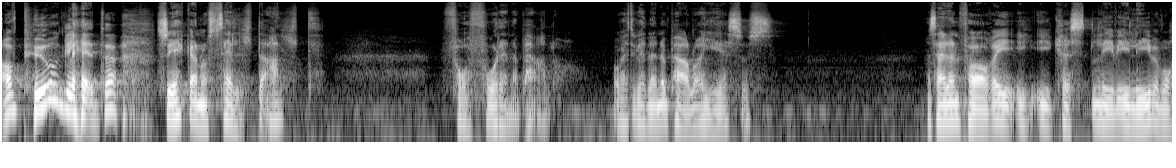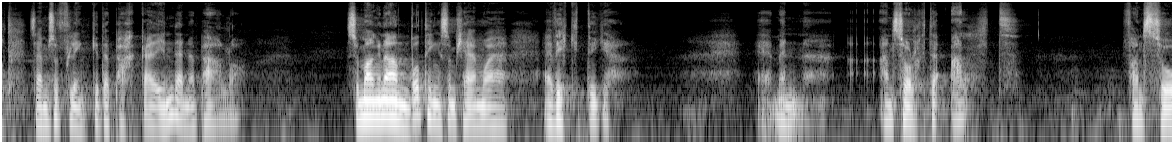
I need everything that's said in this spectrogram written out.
av pur glede, så gikk han og solgte alt for å få denne perla. Og vet du hva? Denne perla er Jesus. Men så er det en fare i, i, i kristenlivet, i livet vårt, så er vi så flinke til å pakke inn denne perla. Så mange andre ting som kommer, er, er viktige. Eh, men han solgte alt for han så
